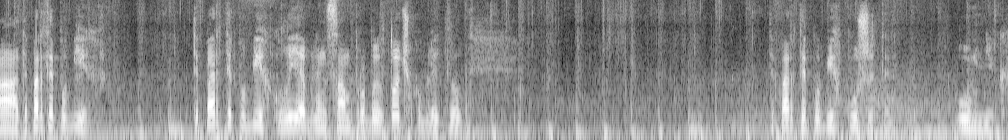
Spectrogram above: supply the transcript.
А, тепер ти побіг. Тепер ти побіг, коли я, блін, сам пробив точку, блядь. Тепер ти побіг пушити. Умнік.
